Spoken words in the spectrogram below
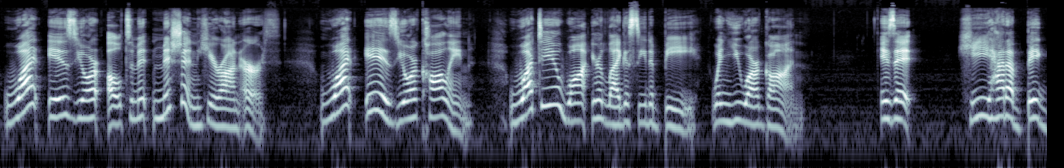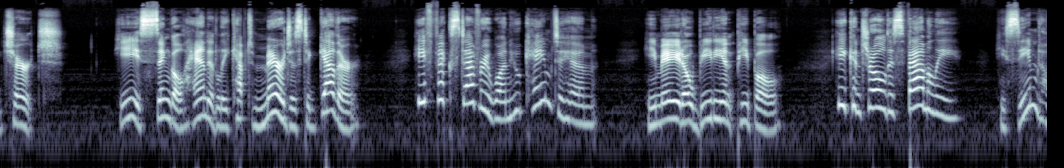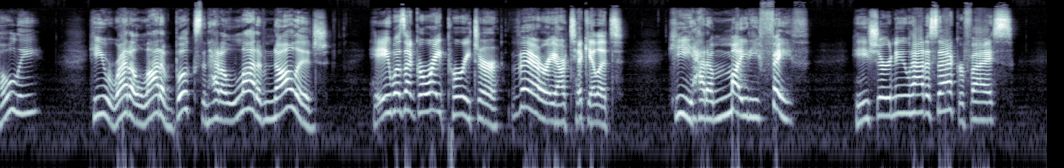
what is your ultimate mission here on earth? What is your calling? What do you want your legacy to be when you are gone? Is it, he had a big church? He single handedly kept marriages together? He fixed everyone who came to him. He made obedient people. He controlled his family. He seemed holy. He read a lot of books and had a lot of knowledge. He was a great preacher, very articulate. He had a mighty faith. He sure knew how to sacrifice.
